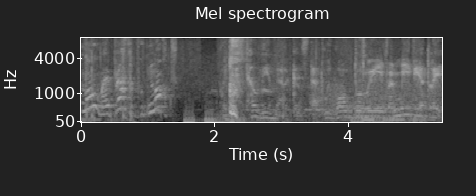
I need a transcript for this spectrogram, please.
No, my brother would not. We must tell the Americans that we want to leave immediately.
